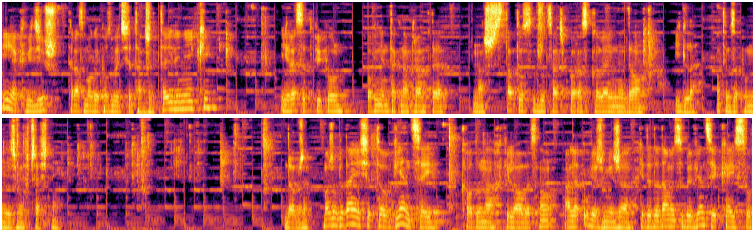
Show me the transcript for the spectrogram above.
I jak widzisz, teraz mogę pozbyć się także tej linijki i reset people powinien tak naprawdę nasz status wrzucać po raz kolejny do idle. O tym zapomnieliśmy wcześniej. Dobrze, może wydaje się to więcej kodu na chwilę obecną, ale uwierz mi, że kiedy dodamy sobie więcej case'ów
